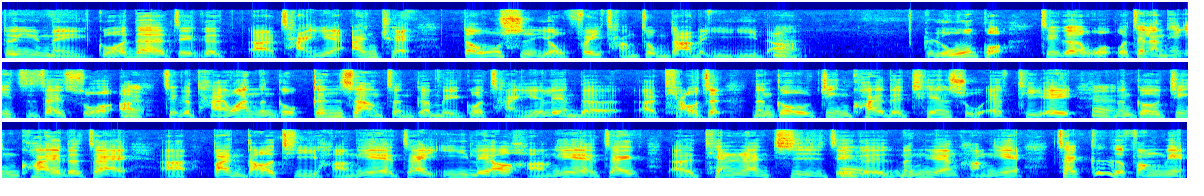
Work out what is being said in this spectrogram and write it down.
对于美国的这个啊产业安全，都是有非常重大的意义的啊。如果这个我我这两天一直在说啊，这个台湾能够跟上整个美国产业链的呃调整，能够尽快的签署 FTA，能够尽快的在啊半导体行业、在医疗行业、在呃天然气这个能源行业，在各个方面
